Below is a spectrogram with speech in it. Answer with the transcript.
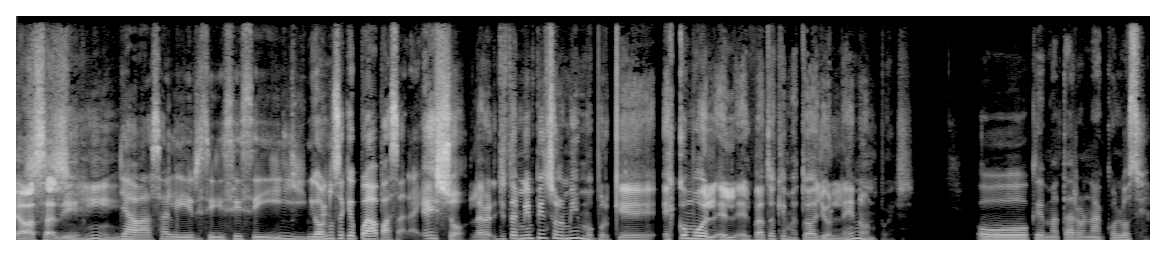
¿Ya va a salir? Sí. Ya va a salir, sí, sí, sí. Yo no sé qué pueda pasar ahí. Eso, la ver- yo también pienso lo mismo, porque es como el, el, el vato que mató a John Lennon, pues. O que mataron a Colosio.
